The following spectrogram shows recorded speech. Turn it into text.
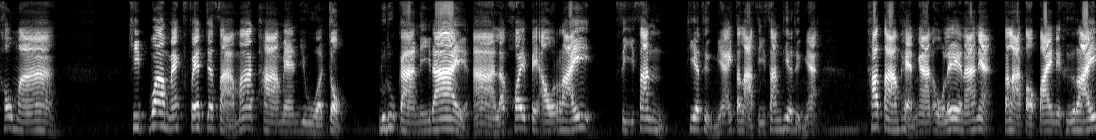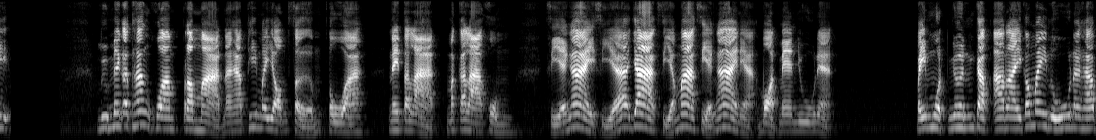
เข้ามา คิดว่าแม็กเฟสจะสามารถพาแมนยูจบฤดูกาลนี้ได้ อ่า แล้วค่อยไปเอาไรซีซั่นที่จะถึงเนี้ยไอตลาดซีซั่นที่จะถึงเนี้ยถ้าตามแผนงานโอเล่นะเนี่ยตลาดต่อไปเนี่ยคือไรหรือแม้กระทั่งความประมาทนะครับที่ไม่ยอมเสริมตัวในตลาดมกราคม เสียง่ายเสียยากเสียมากเสียง่ายเนี่ย บอร์ดแมนยูเนี่ย ไปหมดเงินกับอะไรก็ไม่รู้นะครับ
